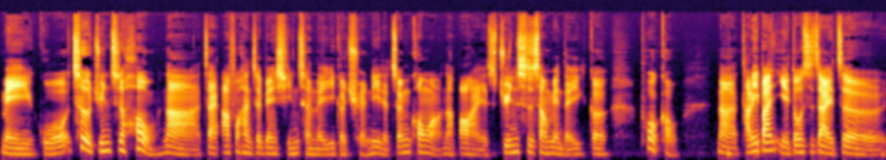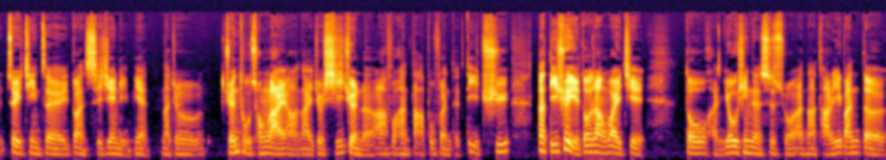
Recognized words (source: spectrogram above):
美国撤军之后，那在阿富汗这边形成了一个权力的真空啊，那包含也是军事上面的一个破口，那塔利班也都是在这最近这一段时间里面，那就。卷土重来啊，那也就席卷了阿富汗大部分的地区。那的确也都让外界都很忧心的是说，啊，那塔利班的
